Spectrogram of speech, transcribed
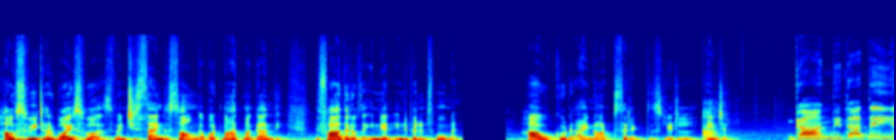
how sweet her voice was when she sang a song about Mahatma Gandhi, the father of the Indian independence movement. How could I not select this little angel? గాంధీ తాతయ్య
